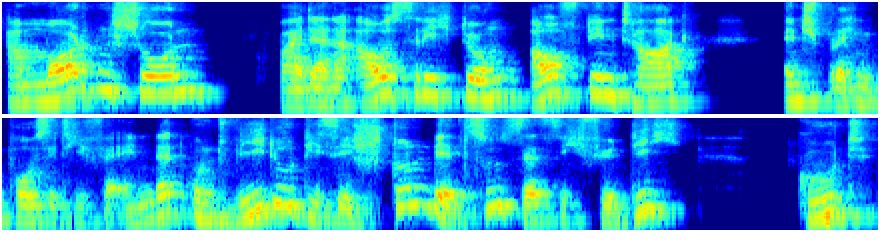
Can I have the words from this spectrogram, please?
am Morgen schon bei deiner Ausrichtung auf den Tag entsprechend positiv verändert und wie du diese Stunde zusätzlich für dich gut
